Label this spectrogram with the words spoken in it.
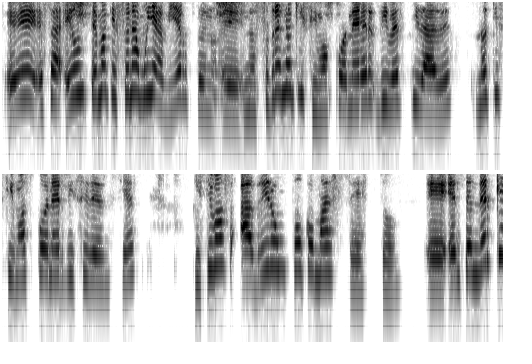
eh, es un tema que suena muy abierto. Eh, nosotros no quisimos poner diversidades, no quisimos poner disidencias, quisimos abrir un poco más esto, eh, entender que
